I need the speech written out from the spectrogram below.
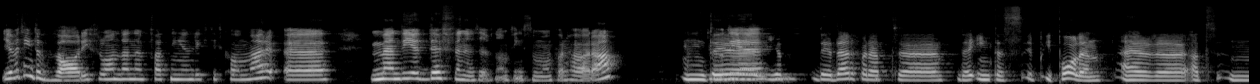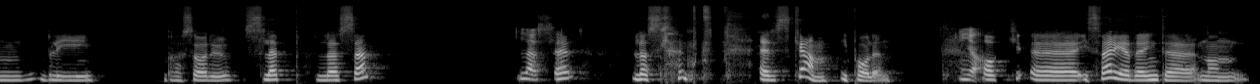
jag vet inte varifrån den uppfattningen riktigt kommer. eh, men det är definitivt någonting som man får höra. Mm, det, det- det är därför att eh, det inte i Polen är eh, att mm, bli, vad sa du, släpplösa? Lössläppt. Lössläppt är skam i Polen. Ja. Och eh, i Sverige är det inte någon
